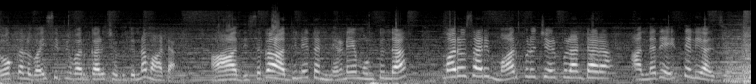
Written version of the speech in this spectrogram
లోకల్ వైసీపీ వర్గాలు చెబుతున్న మాట. ఆ దిశగా అధినేత నిర్ణయం ఉంటుందా? మరోసారి మార్పులు చేర్పులంటారా అన్నదే తెలియాల్సింది.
